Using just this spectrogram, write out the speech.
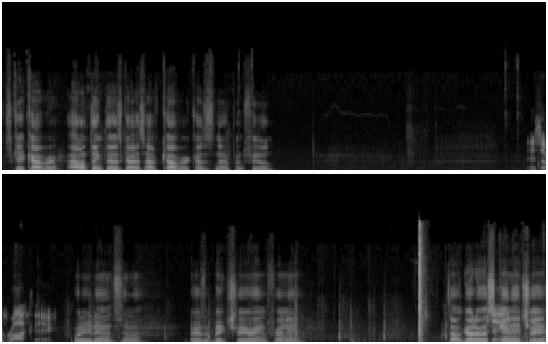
Let's get cover. I don't think those guys have cover because it's an open field. There's a rock there. What are you doing, Sima? There's a big tree right in front of you. Don't go to a Are skinny on tree.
